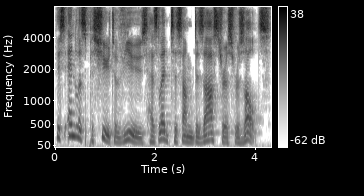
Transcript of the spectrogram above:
This endless pursuit of views has led to some disastrous results.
